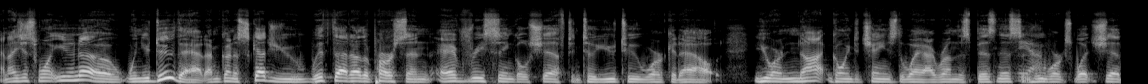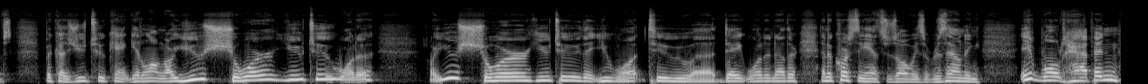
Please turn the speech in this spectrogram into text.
And I just want you to know when you do that, I'm going to schedule you with that other person every single shift until you two work it out. You are not going to change the way I run this business and Yeah. who works what shifts because you two can't get along. Are you sure you two want to? Are you sure, you two, that you want to uh, date one another? And of course, the answer is always a resounding, "It won't happen.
